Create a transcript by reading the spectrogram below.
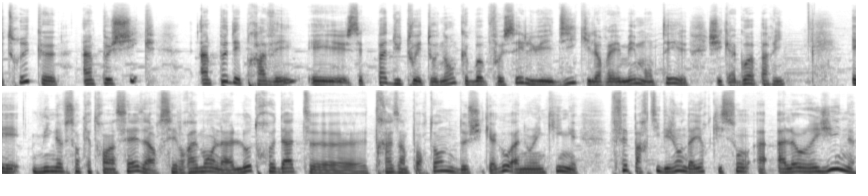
truc euh, un peu chic un peu dépravé et c'est pas du tout étonnant que Bob Fosse lui ait dit qu'il aurait aimé monter Chicago à Paris. Et 1996, alors c'est vraiment la- l'autre date euh, très importante de Chicago. Anne Ranking fait partie des gens d'ailleurs qui sont à, à l'origine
